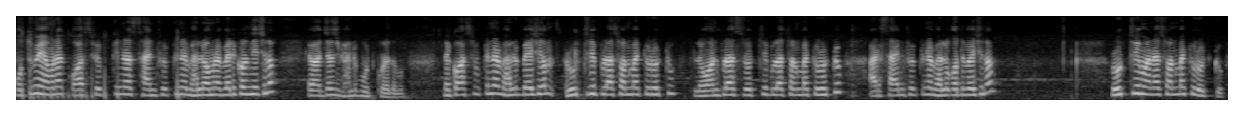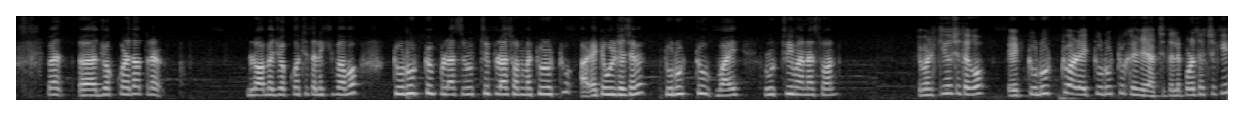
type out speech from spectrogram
প্রথমে আমরা কস ফিফটিন আর সাইন ফিফটিনের ভ্যালু আমরা বের করে নিয়েছিলাম, এবার জাস্ট ভ্যালু পুট করে দেবো। কস ফিফটিনের ভ্যালু পেয়েছিলাম root three plus one by two root two তাহলে one plus root three plus one by two root two আর সাইন ফিফটিনের ভ্যালু কত পেয়েছিলাম? Root three minus one by two root two এবার যোগ করে দাও, তাহলে লবে যোগ করছি, তাহলে কী পাবো? Two root two plus root three plus one by two root two আর এটি উল্টে যাবে two root two by root three minus one এবার কী হচ্ছে দেখো এই টু রুট টু আর এই টু রুট টু কেটে যাচ্ছে তাহলে পড়ে থাকছে কি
